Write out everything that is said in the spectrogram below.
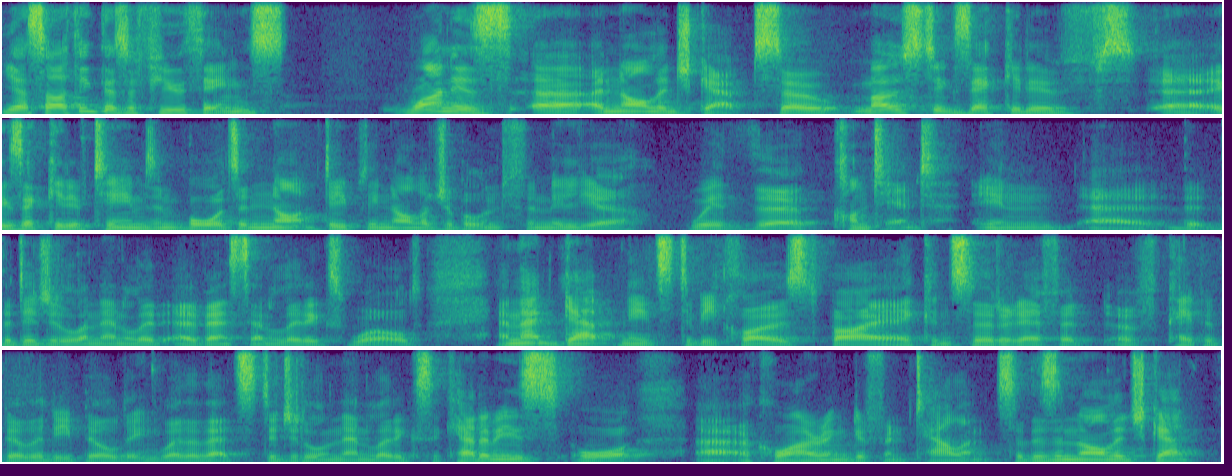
Yeah, so I think there's a few things. One is uh, a knowledge gap. So most executives, uh, executive teams and boards are not deeply knowledgeable and familiar with the content in uh, the, the, digital and advanced analytics world. And that gap needs to be closed by a concerted effort of capability building, whether that's digital and analytics academies or uh, acquiring different talent. So there's a knowledge gap.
